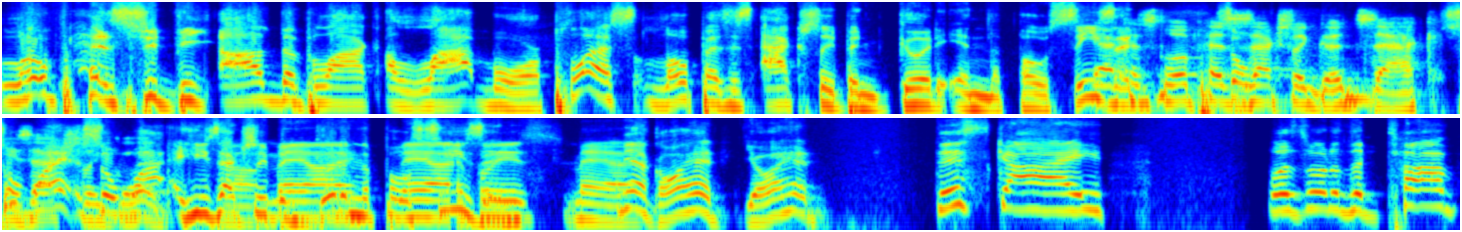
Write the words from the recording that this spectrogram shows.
Lopez should be on the block a lot more. Plus, Lopez has actually been good in the Yeah, postseason. because Lopez So- is actually good, Zach. so He's why? actually So good. why? He's actually Uh, may been good I- in the may I, postseason. please? May I? Yeah, go ahead. Go ahead. This guy was one of the top,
